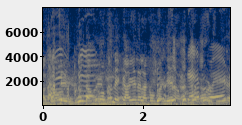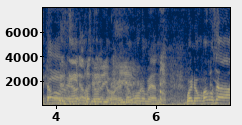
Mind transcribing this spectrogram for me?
Acabo de- acabo de Tampoco le caguen a la compañera, por Qué favor. ¿sí? fuerte. ¿Eh? estamos bromeando. Bueno, vamos a...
